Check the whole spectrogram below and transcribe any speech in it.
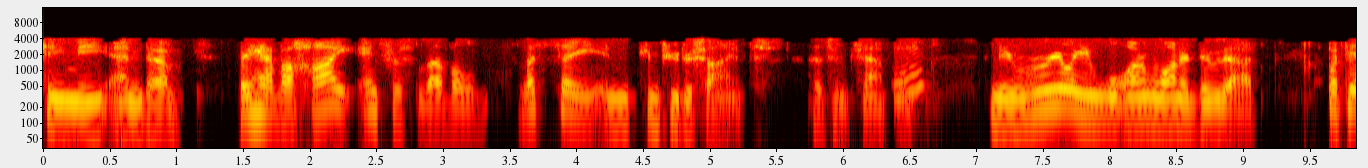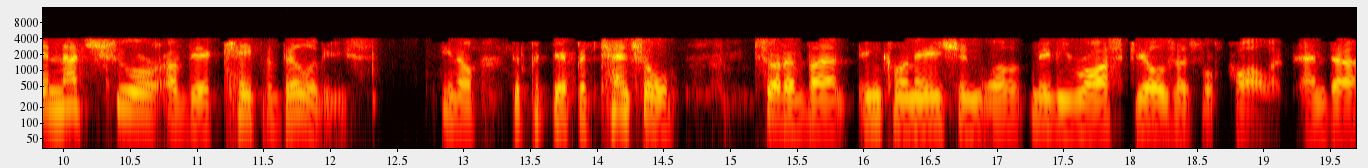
see me, and uh, they have a high interest level, let's say in computer science, as an example, mm-hmm. and they really want want to do that, but they're not sure of their capabilities. You know, the, their potential sort of uh, inclination, or maybe raw skills, as we'll call it. And uh,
